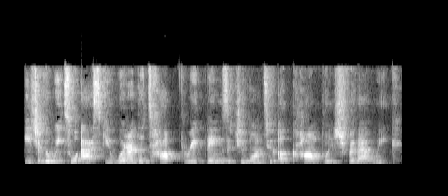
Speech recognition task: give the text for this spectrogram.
Each of the weeks will ask you, what are the top three things that you want to accomplish for that week?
